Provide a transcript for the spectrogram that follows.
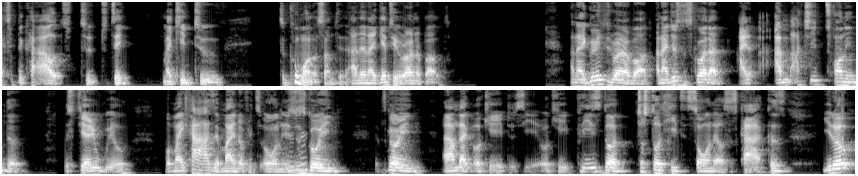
I took the car out to, to take my kid to to Kumon or something. And then I get to a roundabout. And I go into the roundabout and I just discover that I, I'm actually turning the, the steering wheel, but my car has a mind of its own. It's mm-hmm. just going, it's going. And I'm like, okay, just yeah, okay, please don't, just don't hit someone else's car. Cause, you know,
